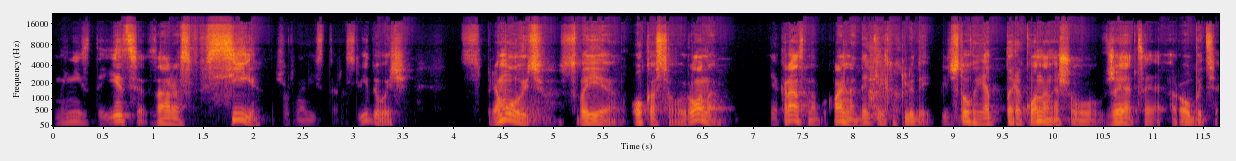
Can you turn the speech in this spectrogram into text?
мені здається, зараз всі журналісти-розслідувачі спрямують своє око Саурона якраз на буквально декількох людей. Більш того, я переконаний, що вже це робиться.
